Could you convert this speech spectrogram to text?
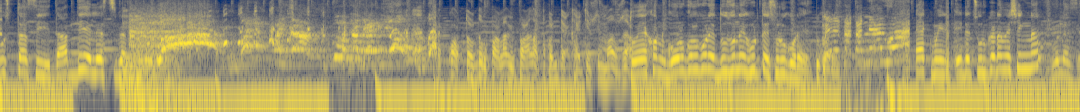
বুঝতাছি দাঁত দিয়ে লেস চিবাবি। আর কত দূর পালাবি পালা তখন দেখাইতেছি মজা। তো এখন গোল গোল করে দুজনে ঘুরতে শুরু করে। এক মিনিট এটা চুল কাটা মেশিন না? বলেছে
